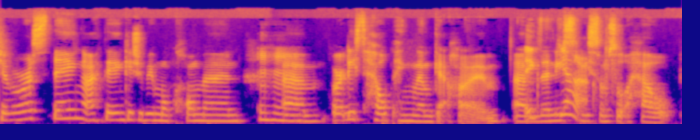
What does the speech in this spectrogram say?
chivalrous thing. I think it should be more common, Mhm. um, or at least helping them get home. Um, Ex- there needs to be some sort of help.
